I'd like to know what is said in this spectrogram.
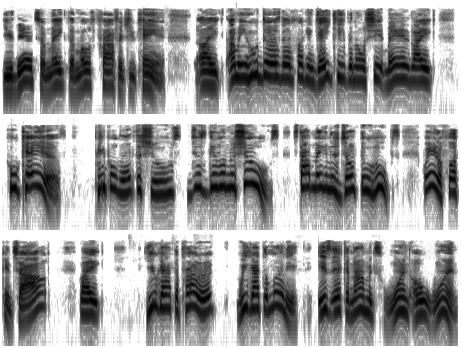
You're there to make the most profit you can. Like, I mean, who does that fucking gatekeeping on shit, man? Like, who cares? People want the shoes. Just give them the shoes. Stop making us jump through hoops. We ain't a fucking child. Like, you got the product. We got the money. It's economics 101.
